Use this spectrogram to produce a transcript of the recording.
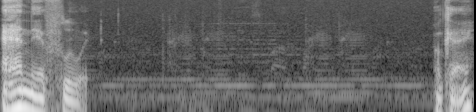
and their fluid. Okay?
